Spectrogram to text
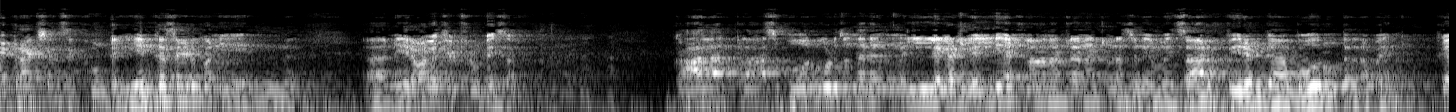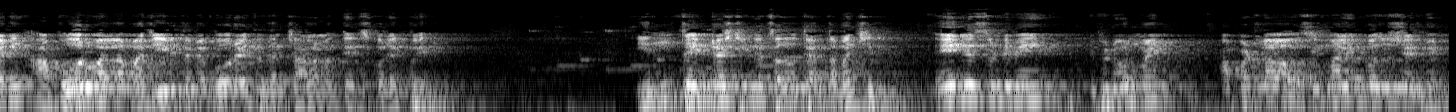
అట్రాక్షన్స్ ఎక్కువ ఉంటాయి. వెనుక సైడ్ కొన్ని ఆ, చెట్లు ఉంటాయి సార్. కాల క్లాస్ బోర్ కొడుతుందని మెల్లగా అట్లా వెళ్ళి అట్లా అని అట్లా అట్లా అసలు సార్ పీరియడ్గా బోర్ ఉంటుంది రా పైన కానీ ఆ బోర్ వల్ల మా జీవితమే బోర్ అవుతుందని చాలా మంది తెలుసుకోలేకపోయింది ఎంత ఇంట్రెస్టింగ్గా చదివితే అంత మంచిది. ఏం చేస్తుంటే ఇఫ్ డోంట్ మైండ్ అప్పట్లో సినిమాలు ఎక్కువ చూసేది మేము.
